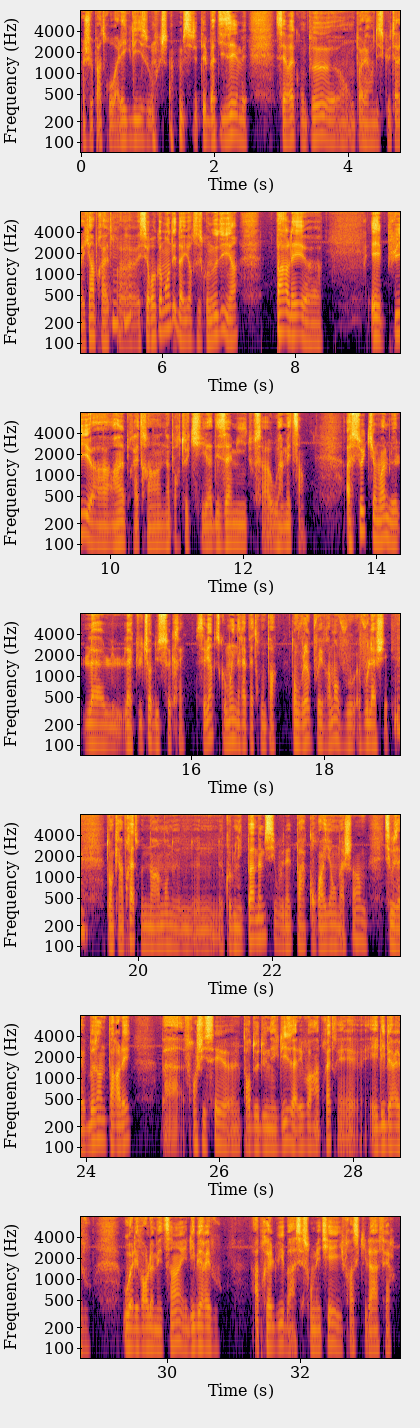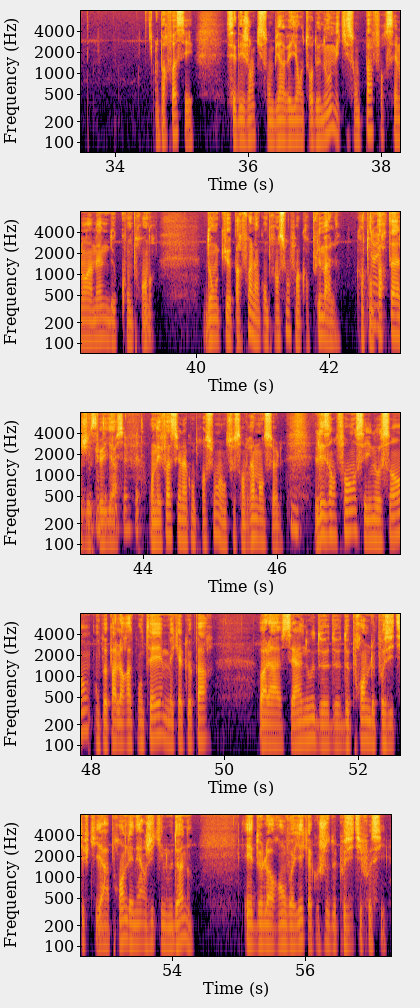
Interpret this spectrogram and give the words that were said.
je, vais pas trop à l'église ou même si j'étais baptisé, mais c'est vrai qu'on peut, on peut aller en discuter avec un prêtre. Mhm. et c'est recommandé d'ailleurs, c'est ce qu'on nous dit. Hein. Parler, et puis à un prêtre, à n'importe qui, à des amis, tout ça, ou un médecin à ceux qui ont même la, culture du secret. C'est bien parce qu'au moins ils ne répéteront pas. Donc là, vous pouvez vraiment vous, vous lâcher. Mm. Donc un prêtre normalement ne, ne, communique pas, même si vous n'êtes pas croyant machin. Si vous avez besoin de parler, bah, franchissez euh, la porte d'une église, allez voir un prêtre et, et libérez-vous. Ou allez voir le médecin et libérez-vous. Après lui, bah, c'est son métier, il fera ce qu'il a à faire. Parfois, c'est c'est des gens qui sont bienveillants autour de nous, mais qui sont pas forcément à même de comprendre. Donc euh, parfois, l'incompréhension fait encore plus mal quand on partage et qu'il y a, on est face à une incompréhension, on se sent vraiment seul. Mm. Les enfants, c'est innocent, on peut pas leur raconter, mais quelque part, voilà, c'est à nous de, de, de, prendre le positif qu'il y a à prendre, l'énergie qu'ils nous donnent, et de leur renvoyer quelque chose de positif aussi.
